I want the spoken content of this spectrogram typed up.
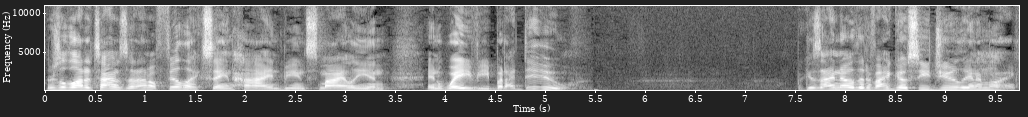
There's a lot of times that I don't feel like saying hi and being smiley and, and wavy, but I do. Because I know that if I go see Julie and I'm like,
